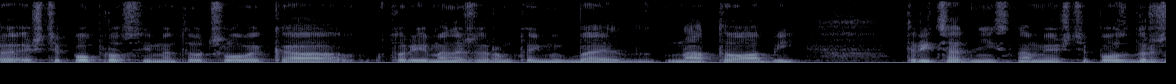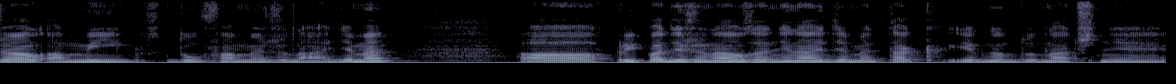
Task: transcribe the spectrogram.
že ešte poprosíme toho človeka, ktorý je manažerom týmu B na to, aby 30 dní s nami ešte pozdržal a my dúfame, že nájdeme. A v prípade, že naozaj nenájdeme, tak jednoznačne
